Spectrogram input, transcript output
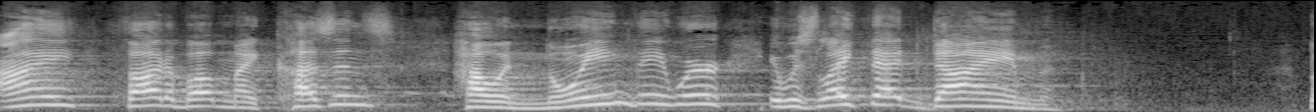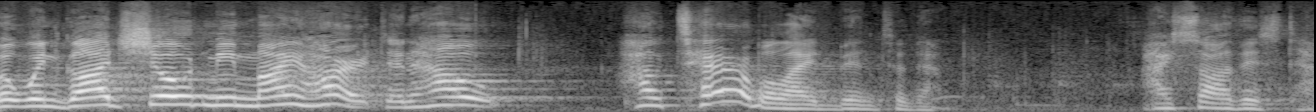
I thought about my cousins, how annoying they were, it was like that dime. But when God showed me my heart and how, how terrible I'd been to them, I saw this tower.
